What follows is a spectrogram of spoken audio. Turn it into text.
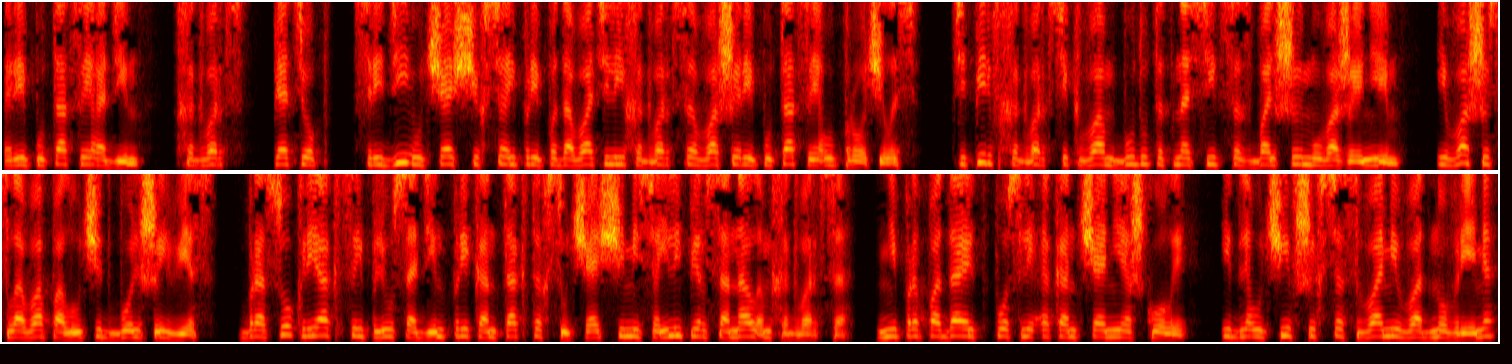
репутация 1. Хогвартс, 5 оп. Среди учащихся и преподавателей Хогвартса ваша репутация упрочилась. Теперь в Хогвартсе к вам будут относиться с большим уважением, и ваши слова получат больший вес. Бросок реакции плюс один при контактах с учащимися или персоналом Хогвартса. Не пропадает после окончания школы, и для учившихся с вами в одно время,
